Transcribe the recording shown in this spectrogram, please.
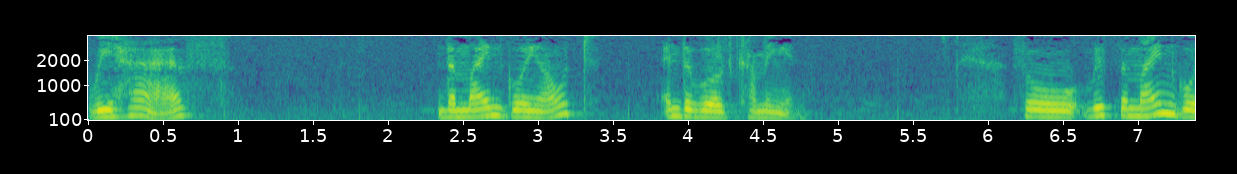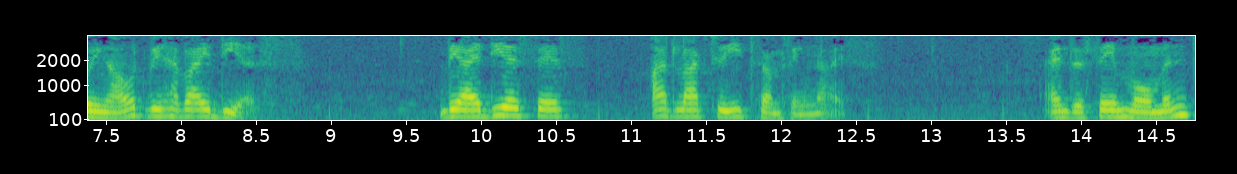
We have the mind going out and the world coming in. So with the mind going out, we have ideas. The idea says, I'd like to eat something nice. And the same moment,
